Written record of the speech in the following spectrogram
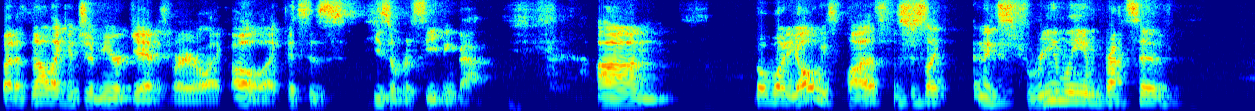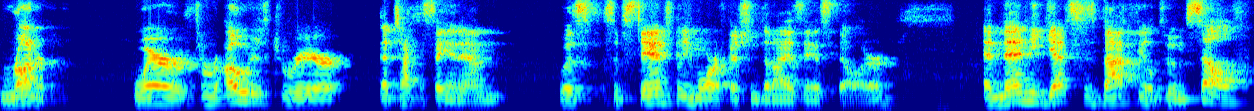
But it's not like a Jahmyr Gibbs where you're like, oh, like this is he's a receiving back. Um, but what he always was was just like an extremely impressive runner, where throughout his career at Texas A&M was substantially more efficient than Isaiah Spiller. And then he gets his backfield to himself,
